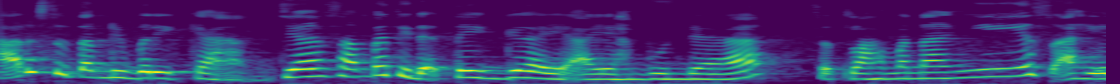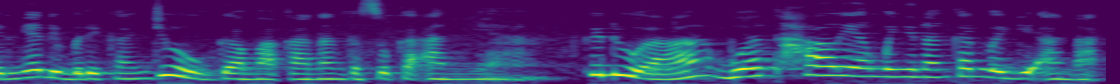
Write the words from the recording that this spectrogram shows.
harus tetap diberikan. Jangan sampai tidak tega ya ayah bunda, setelah menangis, akhirnya diberikan juga makanan kesukaannya. Kedua, buat hal yang menyenangkan bagi anak.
